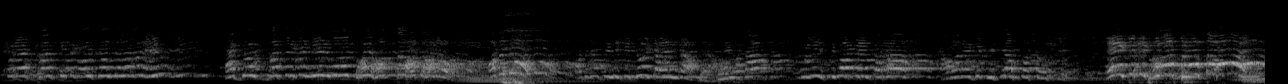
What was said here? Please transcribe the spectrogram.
স্কুলের সাংস্কৃতিক অনুষ্ঠান চলাকালীন একজন ছাত্রীকে নির্মম ভয় হত্যা হতে হলো। অথচ অথচ তিনি কিছুই জানেন না। কথা পুলিশ ডিপার্টমেন্ট কথা আমাদেরকে বিশ্বাস করতে হচ্ছে। এই যদি সমাজ ব্যবস্থা হয়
